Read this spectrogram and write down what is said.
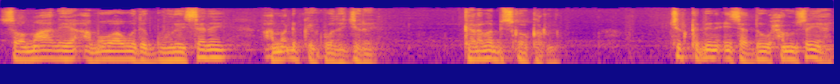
soomaaliya ama waa wada guulaysanay ama dhibkay ku wada jireen kalama biskoo karno. Jirka dhinaciisa hadduu xanuunsan yahay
